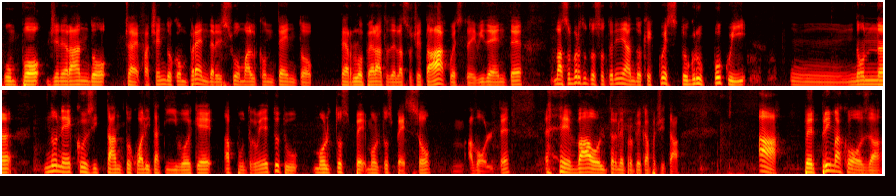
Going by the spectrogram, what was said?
un po' generando, cioè facendo comprendere il suo malcontento per l'operato della società, questo è evidente, ma soprattutto sottolineando che questo gruppo qui mh, non, non, è così tanto qualitativo e che, appunto, come hai detto tu, molto, spe- molto spesso, a volte, va oltre le proprie capacità. Ah, per prima cosa,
